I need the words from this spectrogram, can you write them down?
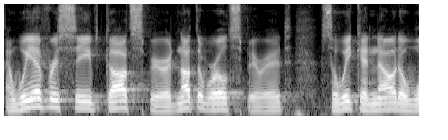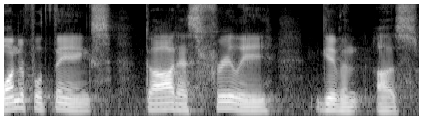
And we have received God's Spirit, not the world's Spirit, so we can know the wonderful things God has freely given us.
